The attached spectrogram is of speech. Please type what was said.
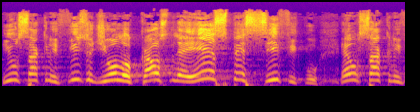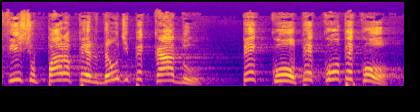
E o sacrifício de holocausto é específico. É um sacrifício para perdão de pecado. Pecou, pecou, pecou.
